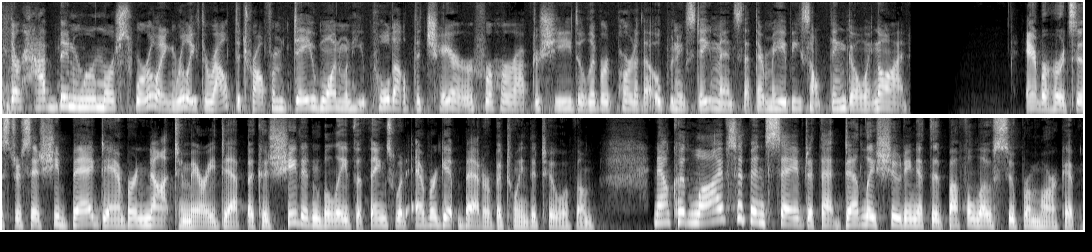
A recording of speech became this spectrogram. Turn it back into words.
There have been rumors swirling really throughout the trial from day one when he pulled out the chair for her after she delivered part of the opening statements that there may be something going on. Amber Heard's sister says she begged Amber not to marry Depp because she didn't believe that things would ever get better between the two of them. Now, could lives have been saved at that deadly shooting at the Buffalo supermarket?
